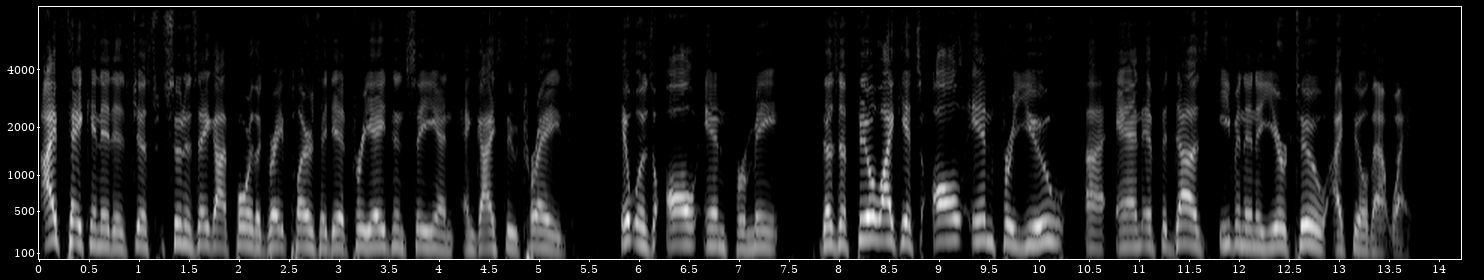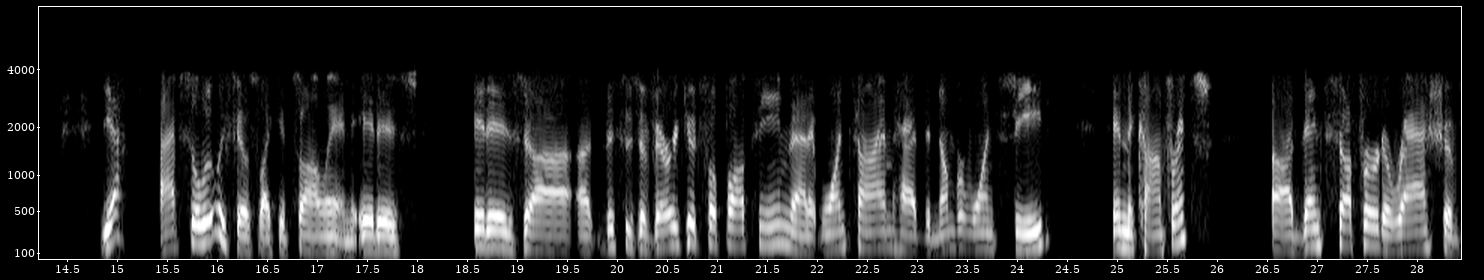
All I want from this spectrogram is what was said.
I've taken it as just as soon as they got four of the great players they did, free agency and, and guys through trades, it was all in for me. Does it feel like it's all in for you? Uh, and if it does, even in a year two, I feel that way. Yeah, absolutely feels like it's all in. It is. It is. Uh, uh, this is a very good football team that at one time had the number one seed in the conference. Uh, then suffered a rash of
